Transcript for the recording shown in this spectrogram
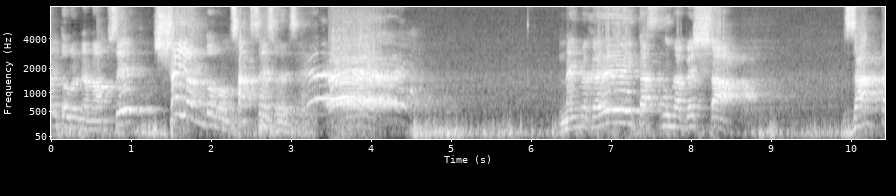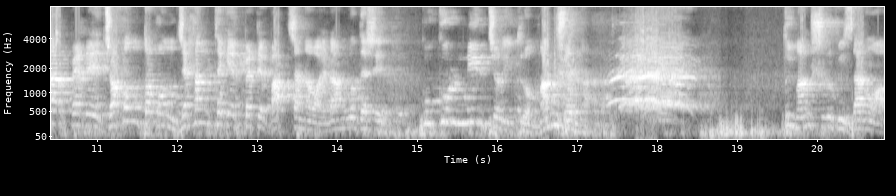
আন্দোলনে নামছে, সেই আন্দোলন সাকসেস হয়েছে। তাসনিমা বেশ্যা, যার তার পেটে যখন তখন যেখান থেকে পেটে বাচ্চা নেওয়া এটা আমাদের দেশের কুকুরনির চরিত্র মানুষের না। তুই মানুষ রূপী জানোয়া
